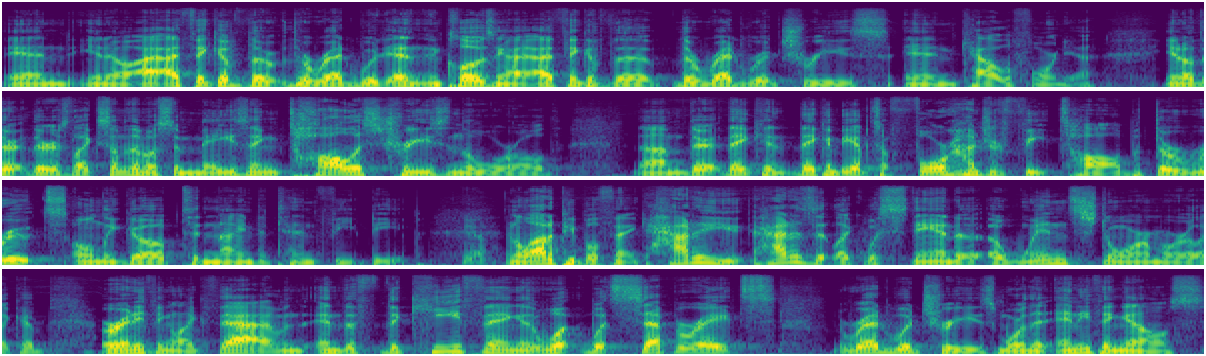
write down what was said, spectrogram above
And you know, I, I think of the the redwood. And in closing, I, I think of the the redwood trees in California. You know, there, there's like some of the most amazing, tallest trees in the world. Um, they're- can they can be up to 400 feet tall, but the roots only go up to nine to 10 feet deep. Yeah. And a lot of people think, how do you how does it like withstand a, a windstorm or like a or anything like that? And, and the the key thing and what what separates redwood trees more than anything else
